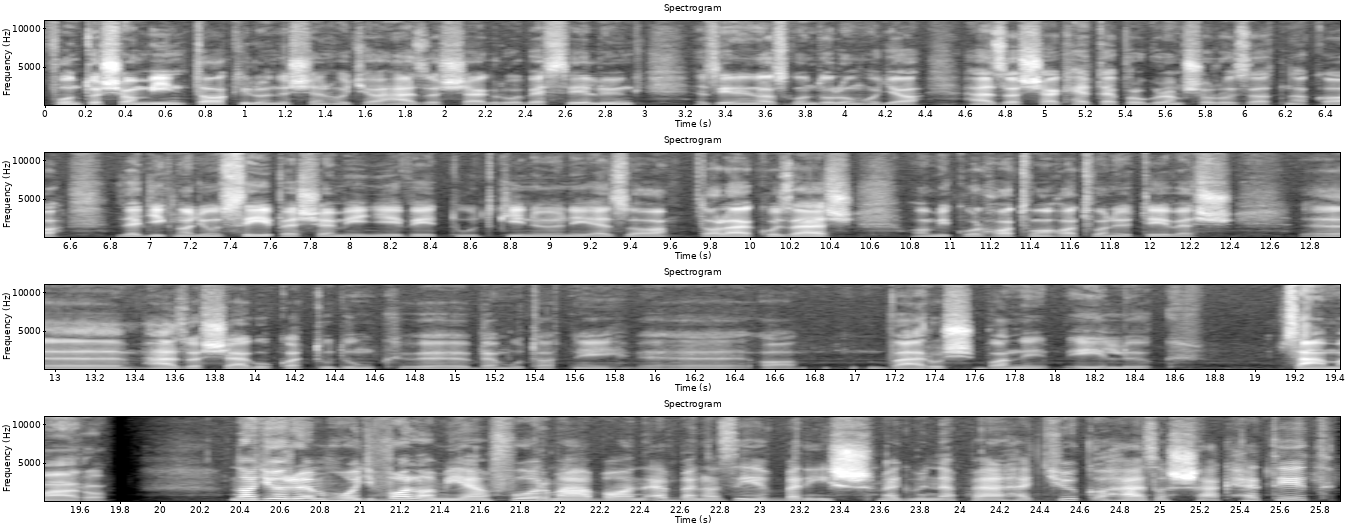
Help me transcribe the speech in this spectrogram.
Fontos a minta, különösen, hogyha a házasságról beszélünk, ezért én azt gondolom, hogy a házasság hete programsorozatnak az egyik nagyon szép eseményévé tud kinőni ez a találkozás, amikor 60-65 éves házasságokat tudunk bemutatni a városban élők számára. Nagy öröm, hogy valamilyen formában ebben az évben is megünnepelhetjük a házasság hetét,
